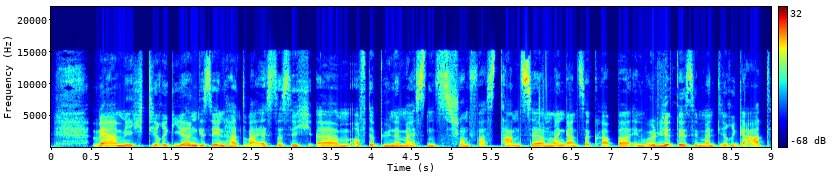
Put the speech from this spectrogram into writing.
Wer mich dirigieren gesehen hat, weiß, dass ich ähm, auf der Bühne meistens schon fast tanze und mein ganzer Körper involviert ist in mein Dirigat.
